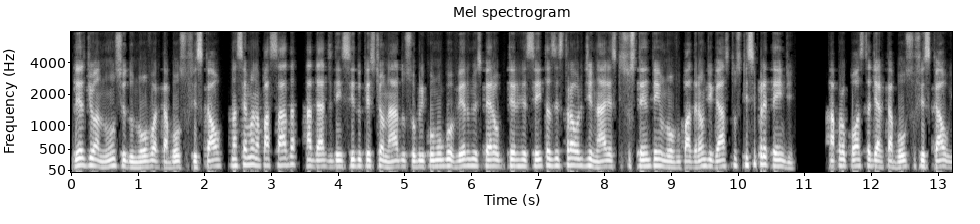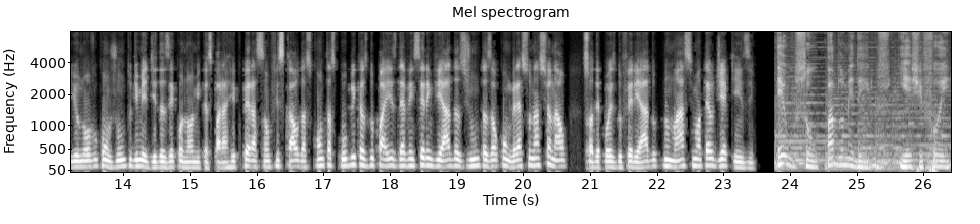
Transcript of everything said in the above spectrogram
Desde o anúncio do novo arcabouço fiscal, na semana passada, Haddad tem sido questionado sobre como o governo espera obter receitas extraordinárias que sustentem o novo padrão de gastos que se pretende. A proposta de arcabouço fiscal e o novo conjunto de medidas econômicas para a recuperação fiscal das contas públicas do país devem ser enviadas juntas ao Congresso Nacional, só depois do feriado, no máximo até o dia 15. Eu sou Pablo Medeiros e este foi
